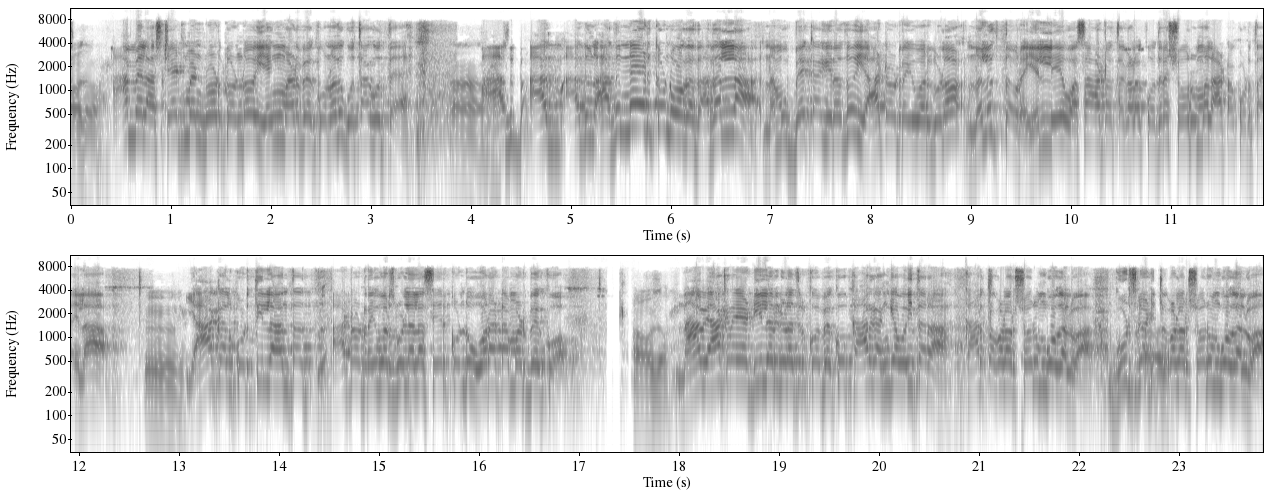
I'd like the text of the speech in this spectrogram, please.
ಹೌದು. ಆಮೇಲೆ ಆ ಸ್ಟೇಟ್ಮೆಂಟ್ ನೋಡ್ಕೊಂಡು ಹೆಂಗ್ ಮಾಡ್ಬೇಕು ಅನ್ನೋದು ಗೊತ್ತಾಗುತ್ತೆ. ಹಾ. ಅದ್ ಅದ್- ಅದನ್ನ ಅದನ್ನೇ ಹಿಡ್ಕೊಂಡು ಹೋಗೋದು. ಅದಲ್ಲ ನಮಗ್ ಬೇಕಾಗಿರೋದು ಈ ಆಟೋ ಡ್ರೈವರ್ಗಳು ನಲುಗ್ತವ್ರೆ. ಎಲ್ಲಿ ಹೊಸ ಆಟೋ ತಗೊಳಕ್ ಹೋದ್ರೆ ಶೋರೂಮ್ ಅಲ್ಲಿ ಆಟೋ ಕೊಡ್ತಾ ಇಲ್ಲ. ಹ್ಮ್. ಯಾಕೆ ಅಲ್ಲಿ ಕೊಡ್ತಿಲ್ಲ ಅಂತ ಆಟೋ ಡ್ರೈವರ್ಸ್ ಗಳೆಲ್ಲ ಸೇರ್ಕೊಂಡು ಹೋರಾಟ ಮಾಡ್ಬೇಕು. ಹೌದು. ನಾವ್ ಯಾಕ್ರಯ್ಯ ಡೀಲರ್ಗಳ ಹತ್ರಕ್ ಹೋಗ್ಬೇಕು? ಕಾರ್ ಹಂಗೆ ಹೋಯ್ತಾರ ಕಾರ್ ತಗೊಳ್ಳೋರ್ ಶೋರೂಮ್ ಹೋಗಲ್ವಾ? ಗೂಡ್ಸ್ ಗಾಡಿ ತಗೊಳ್ಳೋರ್ ಶೋರೂಮ್ ಹೋಗಲ್ವಾ?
